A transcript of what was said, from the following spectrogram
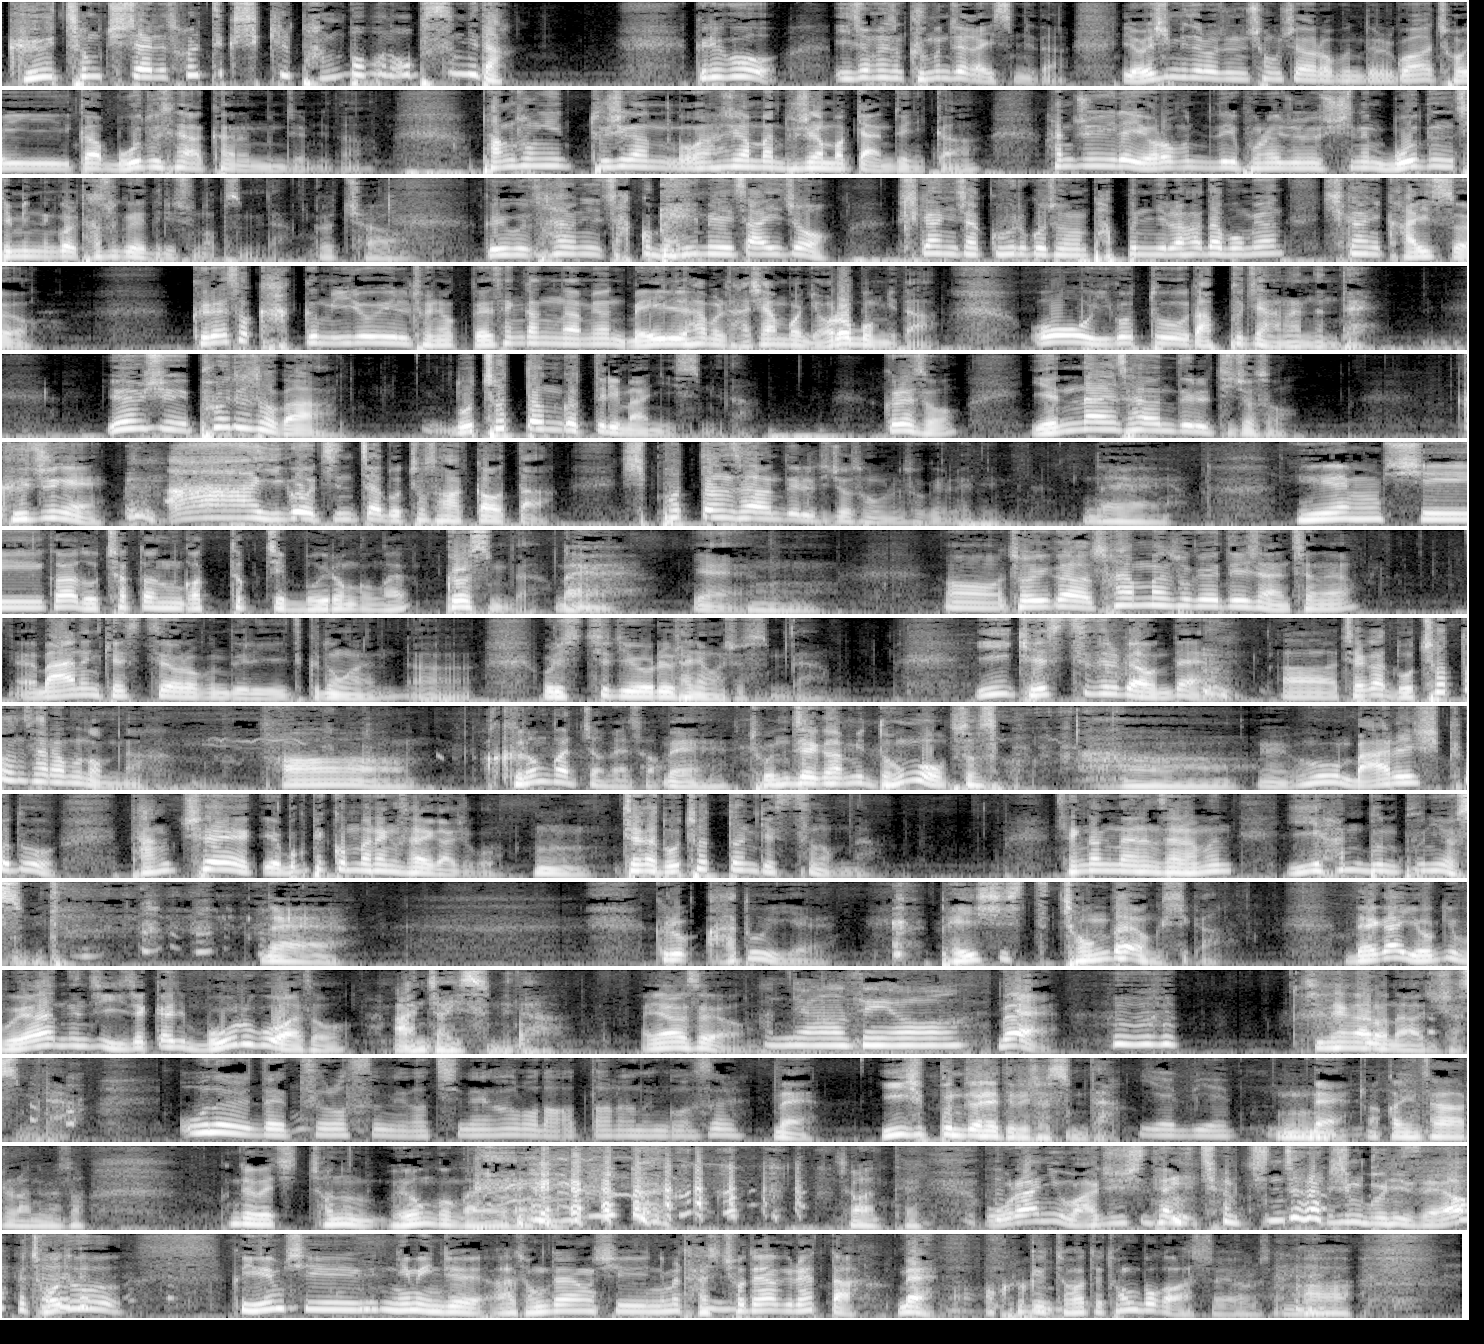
그 청취자를 설득시킬 방법은 없습니다. 그리고 이 점에서 그 문제가 있습니다. 열심히 들어주는 청취자 여러분들과 저희가 모두 생각하는 문제입니다. 방송이 2시간, 뭐 1시간 반, 2시간밖에 안 되니까 한 주일에 여러분들이 보내주시는 모든 재밌는 걸 다 소개해드릴 수는 없습니다. 그렇죠. 그리고 사연이 자꾸 매일매일 쌓이죠. 시간이 자꾸 흐르고 저는 바쁜 일을 하다 보면 시간이 가 있어요. 그래서 가끔 일요일 저녁 때 생각나면 메일함을 다시 한번 열어봅니다. 오, 이것도 나쁘지 않았는데. UMC 프로듀서가 놓쳤던 것들이 많이 있습니다. 그래서 옛날 사연들을 뒤져서 그 중에 아, 이거 진짜 놓쳐서 아까웠다 싶었던 사연들을 뒤져서 오늘 소개를 해드립니다. 네. UMC가 놓쳤던 것 특집 뭐 이런 건가요? 그렇습니다. 네. 예. 음. 어, 저희가 사연만 소개해드리지 않잖아요. 에, 많은 게스트 여러분들이 그동안 아, 우리 스튜디오를 다녀오셨습니다. 이 게스트들 가운데 아, 제가 놓쳤던 사람은 없나? 아, 아, 그런 관점에서. 네, 존재감이 너무 없어서 아, 네, 말을 시켜도 당최 묵비권만 행사해가지고 음. 제가 놓쳤던 게스트는 없나? 생각나는 사람은 이 한 분뿐이었습니다. 네. 그리고 아도이에 베이시스트 정다영 씨가 내가 여기 왜 왔는지 이제까지 모르고 와서 앉아 있습니다. 안녕하세요. 안녕하세요. 네. 진행하러 나와주셨습니다. 오늘 네 들었습니다. 진행하러 나왔다라는 것을 네. 20분 전에 들으셨습니다. 예비예. 음, 네. 아까 인사를 나누면서 근데 왜 지- 저는 왜 온 건가요? 저한테. 오란이 와주시다니 참 친절하신 분이세요? 저도 그 UMC님이 이제 아 정다영 씨님을 다시 초대하기로 했다. 네. 어, 그렇게 저한테 통보가 왔어요. 그래서 아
